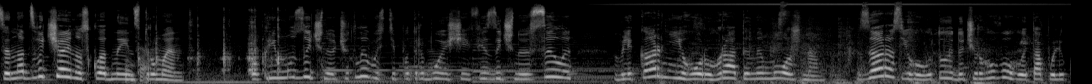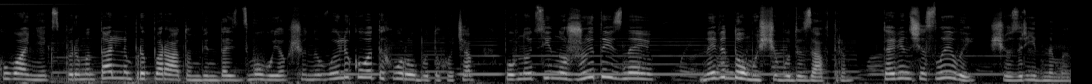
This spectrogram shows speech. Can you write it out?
Це надзвичайно складний інструмент. Окрім музичної чутливості, потребує ще й фізичної сили. В лікарні Єгору грати не можна. Зараз його готують до чергового етапу лікування. Експериментальним препаратом він дасть змогу, якщо не вилікувати хворобу, то хоча б повноцінно жити із нею. Невідомо, що буде завтра. Та він щасливий, що з рідними.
